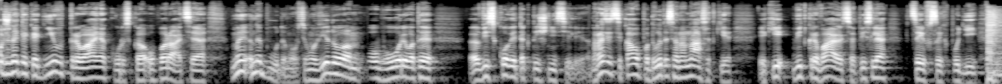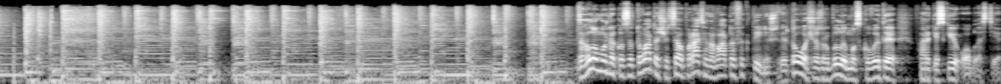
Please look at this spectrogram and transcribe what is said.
Отже, декілька днів триває курська операція. Ми не будемо в цьому відео обговорювати е, військові тактичні цілі. Наразі цікаво подивитися на наслідки, які відкриваються після цих всіх подій. Загалом можна констатувати, що ця операція набагато ефективніша від того, що зробили московити в Харківській області.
